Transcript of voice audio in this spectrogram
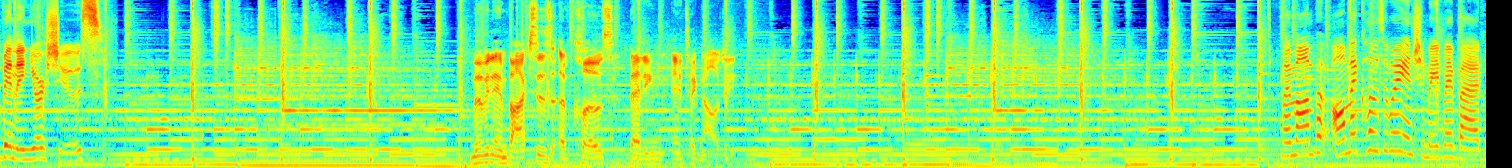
been in your shoes. Moving in boxes of clothes, bedding, and technology. My mom put all my clothes away and she made my bed.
